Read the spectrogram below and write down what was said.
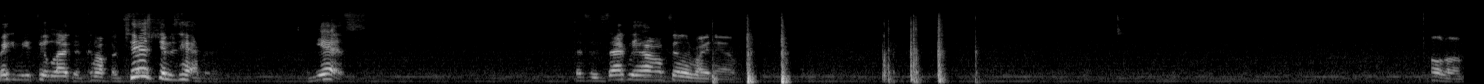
Making me feel like a competition is happening. Yes. That's exactly how I'm feeling right now. Hold on.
